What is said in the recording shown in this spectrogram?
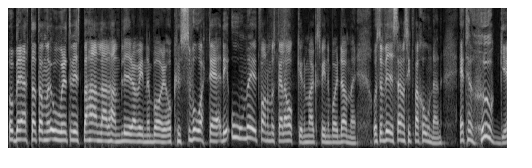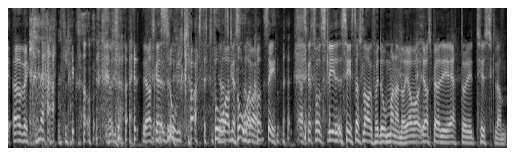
och berättat om hur orättvist behandlad han blir av Winneborg och hur svårt det är. Det är omöjligt för honom att spela hockey när Marcus Winneborg dömer. Och så visar de situationen. Ett hugg över knät. Liksom. Så, Jag ska- solklaraste tvåan någonsin. Jag ska slå ett sista slag för domarna då. Jag, var, jag spelade i ett år i Tyskland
